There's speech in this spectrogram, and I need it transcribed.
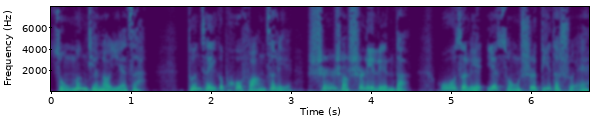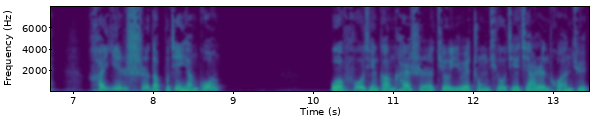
总梦见老爷子蹲在一个破房子里，身上湿淋淋的，屋子里也总是滴的水，还阴湿的不见阳光。我父亲刚开始就以为中秋节家人团聚，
